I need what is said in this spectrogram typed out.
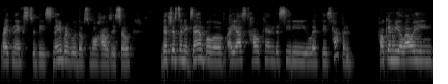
right next to this neighborhood of small houses. So that's just an example of, I asked, how can the city let this happen? How can we allowing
